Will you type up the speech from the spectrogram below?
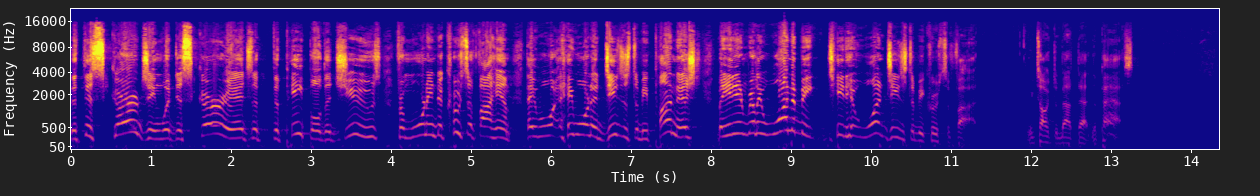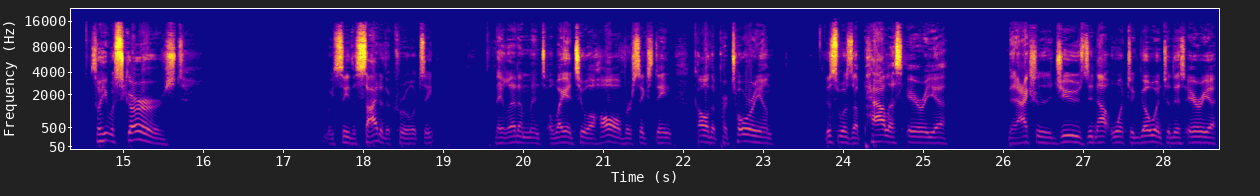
that this scourging would discourage the, the people, the Jews, from wanting to crucify him. They, he wanted Jesus to be punished, but he didn't really want to be, he didn't want Jesus to be crucified. We talked about that in the past. So he was scourged. We see the site of the cruelty. They led him away into a hall, verse 16, called the Praetorium. This was a palace area that actually the Jews did not want to go into this area.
